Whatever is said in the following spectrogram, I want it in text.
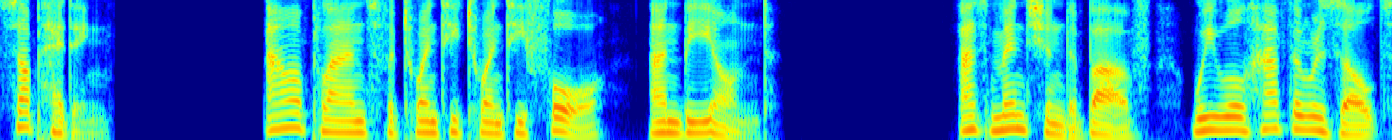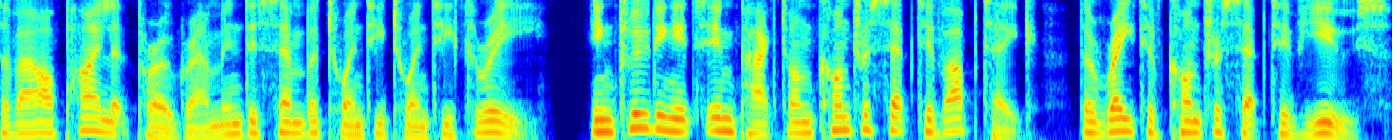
Subheading Our plans for 2024 and beyond. As mentioned above, we will have the results of our pilot program in December 2023 including its impact on contraceptive uptake, the rate of contraceptive use.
